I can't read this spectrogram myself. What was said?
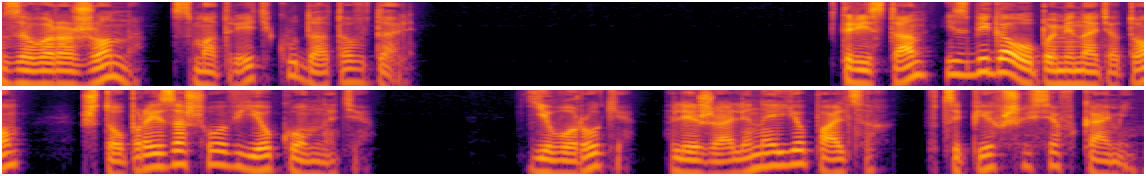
завороженно, смотреть куда-то вдаль. Тристан избегал упоминать о том, что произошло в ее комнате. Его руки лежали на ее пальцах, вцепившихся в камень.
